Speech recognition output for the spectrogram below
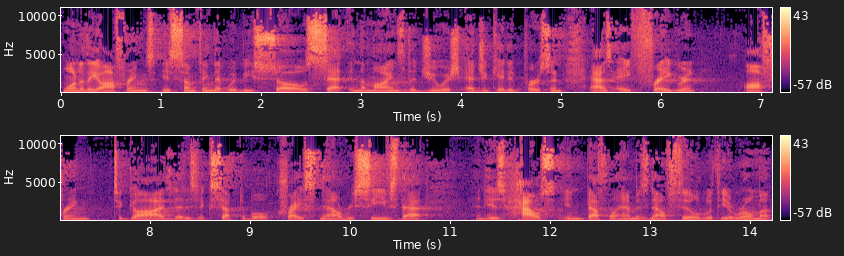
One of the offerings is something that would be so set in the minds of the Jewish educated person as a fragrant offering to God that is acceptable. Christ now receives that and his house in Bethlehem is now filled with the aroma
